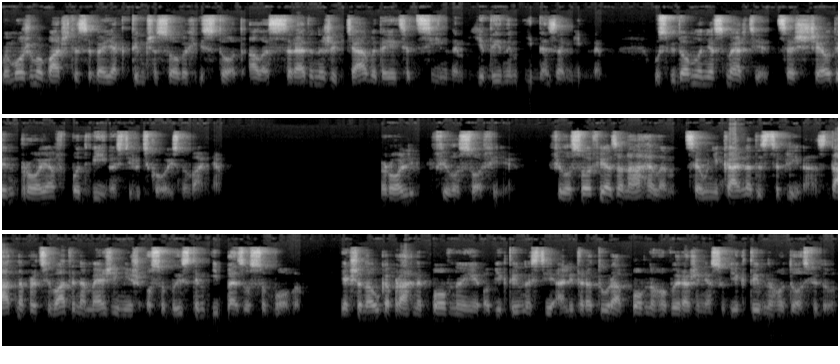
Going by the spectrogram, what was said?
Ми можемо бачити себе як тимчасових істот, але зсередини життя видається цінним, єдиним і незамінним. Усвідомлення смерті це ще один прояв подвійності людського існування. Роль філософії. Філософія за нагелем це унікальна дисципліна, здатна працювати на межі між особистим і безособовим. Якщо наука прагне повної об'єктивності, а література повного вираження суб'єктивного досвіду,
